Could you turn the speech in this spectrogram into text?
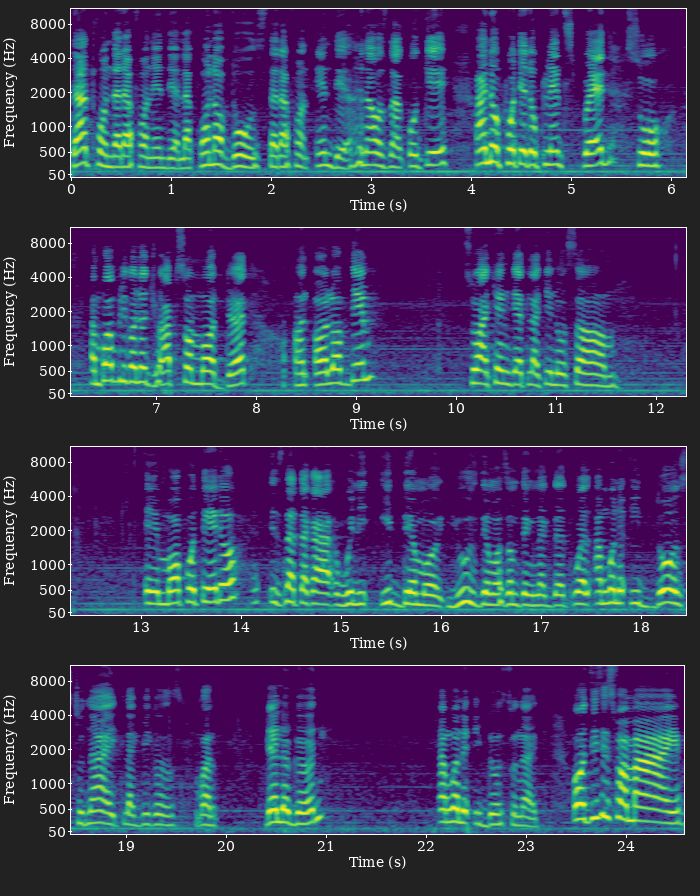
that one that I found in there like one of those that I found in there. And I was like okay I know potato plant spread so I'm probably gonna drop some more dirt on all of them so I can get like you know some a more potato. It's not like I really eat them or use them or something like that. Well I'm gonna eat those tonight like because well they look good. I'm gonna eat those tonight. Oh this is for my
